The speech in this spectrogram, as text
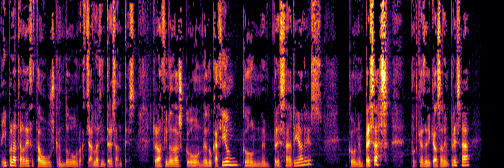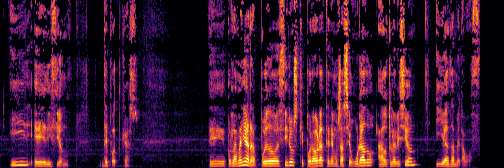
Y por la tarde estamos buscando unas charlas interesantes relacionadas con educación, con empresariales, con empresas, podcast dedicados a la empresa y edición de podcast. Eh, por la mañana puedo deciros que por ahora tenemos asegurado a Televisión y a Dame la Voz.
